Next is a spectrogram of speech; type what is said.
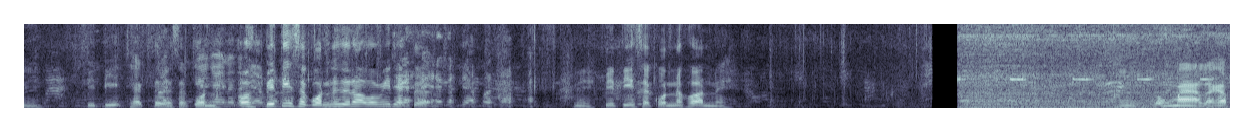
นี่ปิติแท็กเตอร์สกลโอ้ยปิติสกลนี่คือเนาะบ่มีแท็กเตอร์นี่ปิติสกลนครนี่นี่ลงมาแล้วครับ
